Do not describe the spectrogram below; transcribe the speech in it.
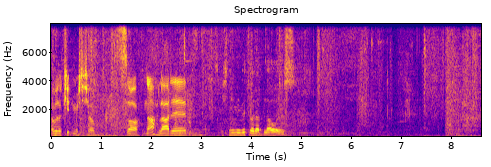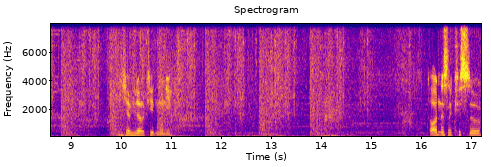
Aber Raketen möchte ich haben. So, nachladen. Ich nehme ihn mit, weil er blau ist. Ich habe wieder Raketenmuni. Da unten ist eine Kiste.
